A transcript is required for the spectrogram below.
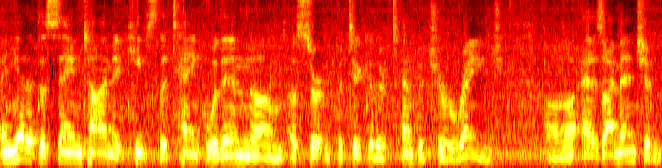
and yet at the same time it keeps the tank within um, a certain particular temperature range. Uh, as I mentioned,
